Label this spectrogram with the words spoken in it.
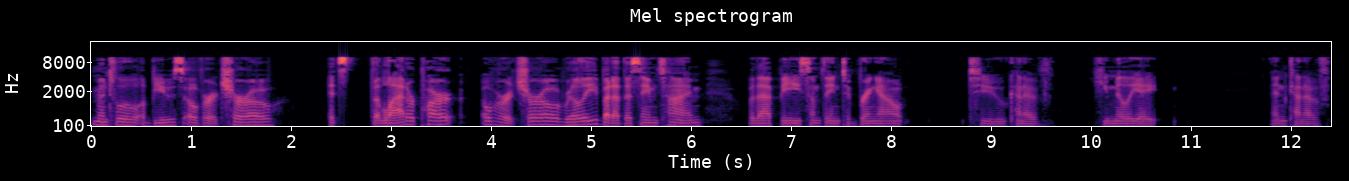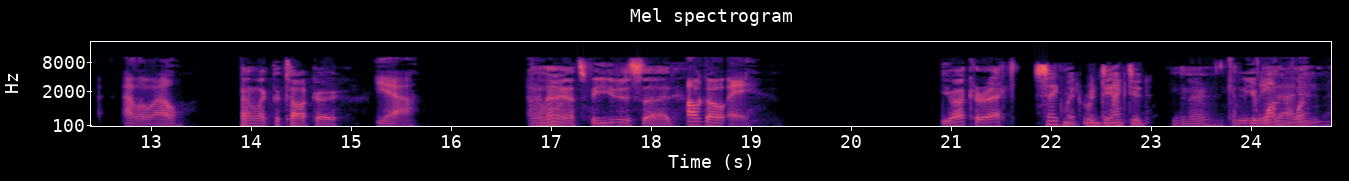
mental abuse over a churro. It's the latter part over a churro, really, but at the same time, would that be something to bring out to kind of humiliate and kind of LOL? Kind of like the taco. Yeah. I don't know. That's for you to decide. I'll go A. You are correct. Segment redacted. You know, Can we you leave want that one. in?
